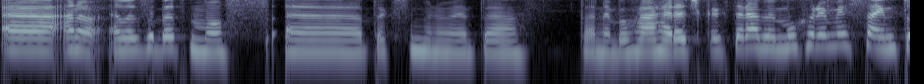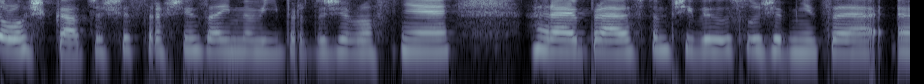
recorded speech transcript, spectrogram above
ano, Elizabeth Moss, uh, tak se jmenuje ta, ta nebohá herečka, která mimochodem je Scientoložka, což je strašně zajímavý, protože vlastně hraje právě v tom příběhu služebnice, uh,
